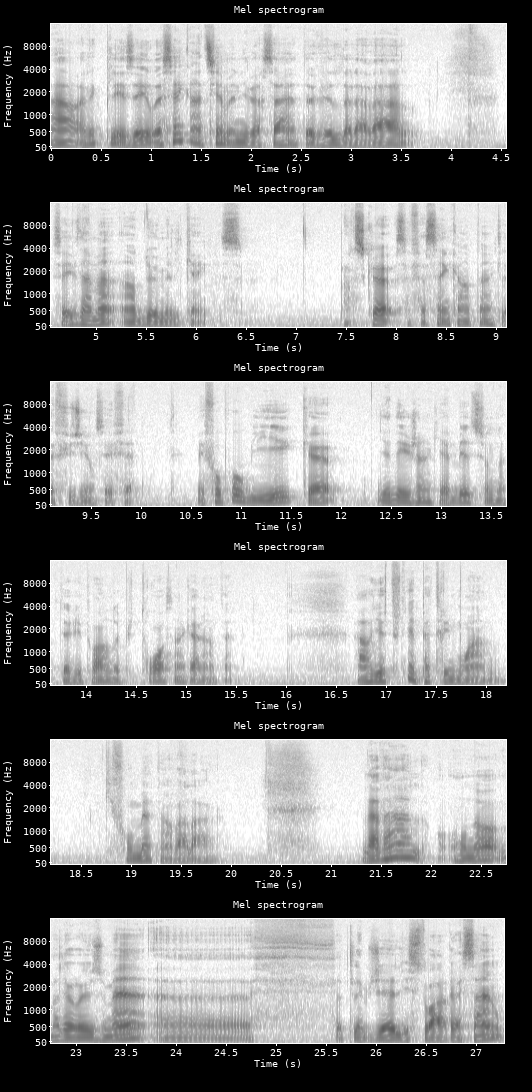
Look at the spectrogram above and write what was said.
Alors, avec plaisir. Le 50e anniversaire de Ville de Laval, c'est évidemment en 2015, parce que ça fait 50 ans que la fusion s'est faite. Mais il ne faut pas oublier qu'il y a des gens qui habitent sur notre territoire depuis 340 ans. Alors, il y a tout un patrimoine qu'il faut mettre en valeur. Laval, on a malheureusement euh, fait l'objet de l'histoire récente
